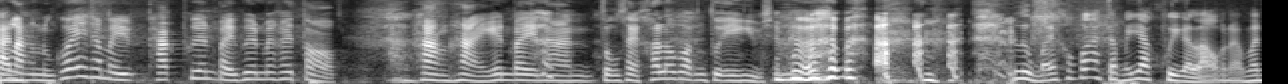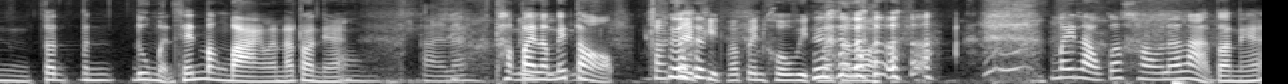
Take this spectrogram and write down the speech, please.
ค่ะหลังๆหนูก็เอ๊ะทำไมทักเพื่อนไปเพื่อนไม่ค่อยตอบ ห่างหายกันไปนานสงสัยเขาระวังตัวเองอยู่ใช่ไหมคะหรือไม่เขาก็อาจจะไม่อยากคุยกับเรานะมันตอนมันดูเหมือนเส้นบางๆแล้วนะตอนเนี้ยอ๋อตายแล้วถ้าไปแล้วไม่ตอบ เข้าใจผิดว่าเป็นโควิดมาตลอดไม่เราก็เขาแล้วล่ะตอนเนี้ย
